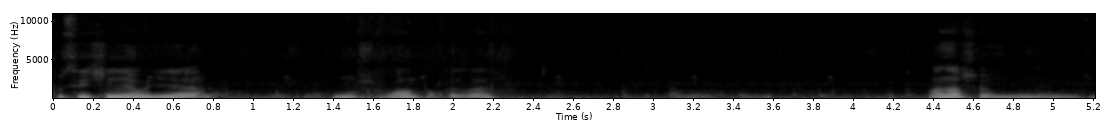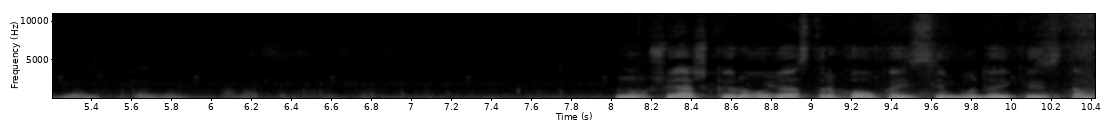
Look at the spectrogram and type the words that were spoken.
Посвідчення водія? Ну, щоб вам показати. А на що мені вам показує? Ну, що я ж керую, а страховка, якщо буде якийсь там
